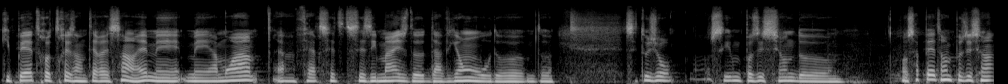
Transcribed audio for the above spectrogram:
qui peut être très intéressant. hein, mais, mais à moi, euh, faire ces, images d'avion ou de, c'est toujours aussi une position de. Ça peut être une position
